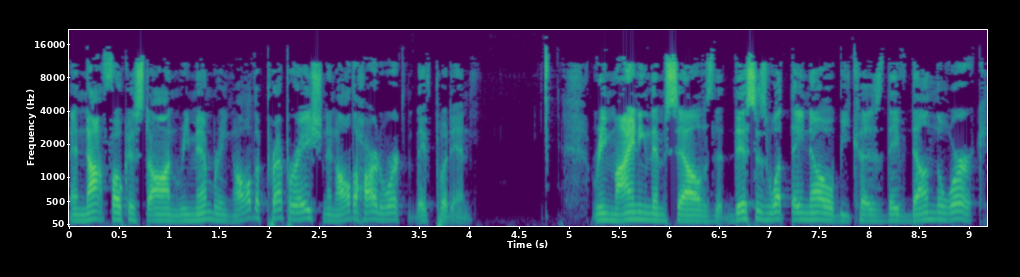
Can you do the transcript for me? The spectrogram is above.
and not focused on remembering all the preparation and all the hard work that they've put in. Reminding themselves that this is what they know because they've done the work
